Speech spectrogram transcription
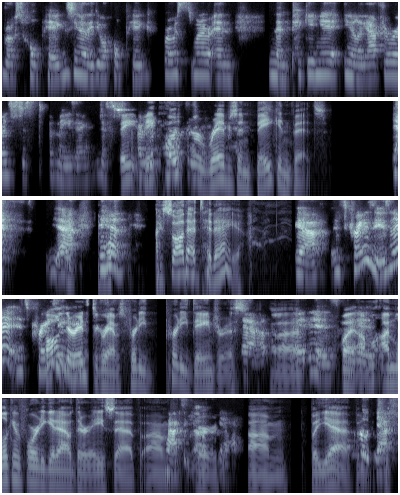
roast whole pigs. You know, they do a whole pig roast, whatever, and and then picking it, you know, like afterwards, just amazing. Just they I mean, they coat their ribs and bacon bits. yeah, they had. I saw that today. Yeah, it's crazy, isn't it? It's crazy. Following their Instagram's pretty pretty dangerous. Yeah, uh, it is. But it I'm, is. I'm looking forward to get out there ASAP. Um, have to go. sure. Yeah. Um, but yeah, but Oh, Jeff,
